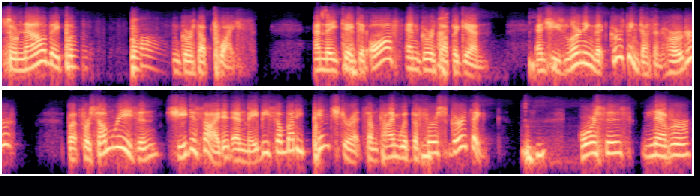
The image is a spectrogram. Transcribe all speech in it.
So now they put girth up twice. And they take it off and girth up again. And she's learning that girthing doesn't hurt her. But for some reason, she decided, and maybe somebody pinched her at some time with the first girthing. Mhm. Horses never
